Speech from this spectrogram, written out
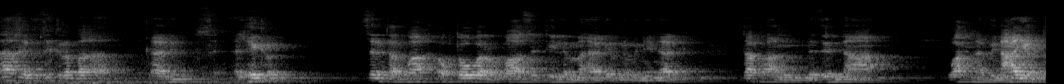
آخر ذكرى بقى كانت الهجرة. سنة 4 أكتوبر 64 لما هاجرنا من هناك طبعا نزلنا وإحنا بنعيط.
